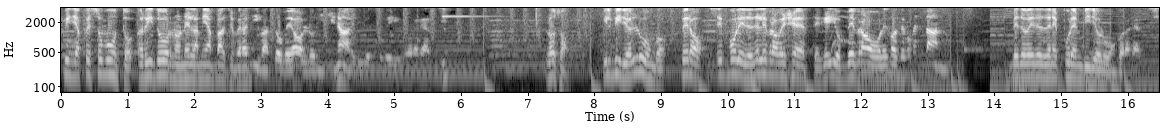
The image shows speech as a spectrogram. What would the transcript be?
Quindi a questo punto ritorno nella mia base operativa dove ho l'originale di questo veicolo ragazzi. Lo so il video è lungo però se volete delle prove certe che io ve provo le cose come stanno ve dovete tenere pure in video lungo ragazzi.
